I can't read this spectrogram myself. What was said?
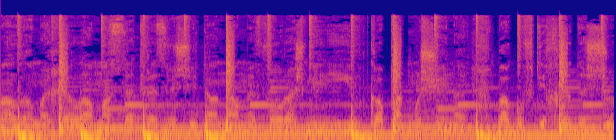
маълумай хела масте трезвишида намефураш мини юрка пад машинай ба гуфти хидашӯ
